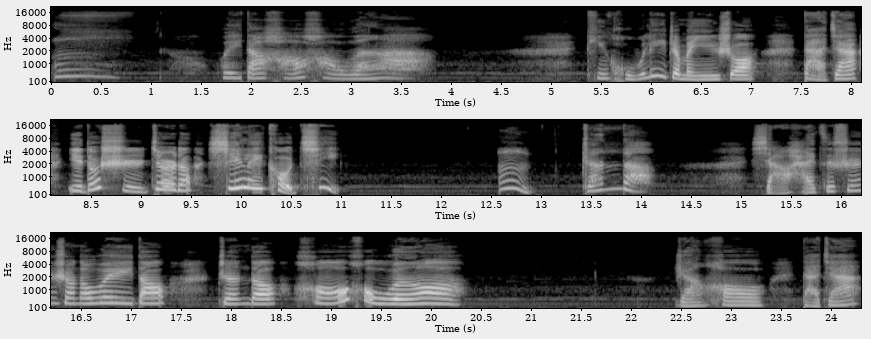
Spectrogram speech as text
嗯，味道好好闻啊！听狐狸这么一说，大家也都使劲儿的吸了一口气。嗯，真的，小孩子身上的味道真的好好闻啊！然后大家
